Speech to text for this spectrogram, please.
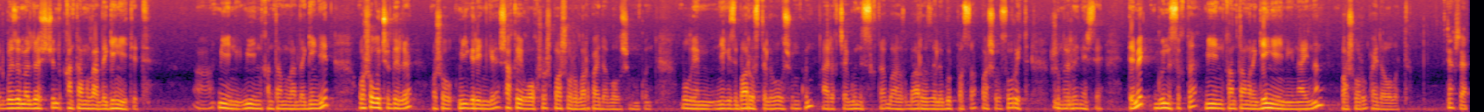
бір көзөмөлдөш үчүн кан тамырларды кеңейтет. Мээнин кан тамырлары да кеңейет ошол учурда эле ошол мигреньге шакыйга окшош баш оорулар пайда болушу мүмкүн. Бул эми негизи баарыбызда эле болушу мүмкүн. Айрыкча күн ысыкта баарыбыз эле көп бассак башыбыз ооруйт ошондой эле нерсе. Демек күн ысыкта мээнин кан тамыры кеңейгенин айынан баш оору пайда болот. Жакшы.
